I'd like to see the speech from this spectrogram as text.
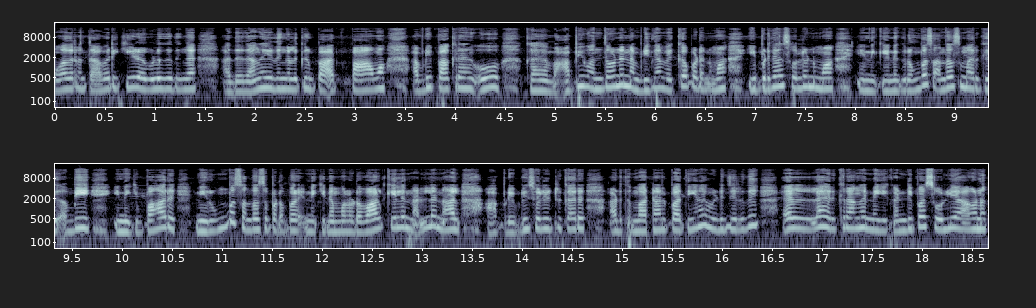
மோதிரம் தவறி கீழே விழுகுதுங்க. அதுதாங்க இதுங்களுக்கு பா பாவம். அப்படி பார்க்குறாரு ஓ க அபி வந்தோன்னு அப்படி தான் வெக்கப்படணுமா? இப்படி தான் சொல்லணுமா? எனக்கு எனக்கு ரொம்ப சந்தோஷமாக இருக்குது அபி இன்னைக்கு பாரு நீ ரொம்ப சந்தோஷப்பட போகிற இன்னைக்கு நம்மளோட வாழ்க்கையில் நல்ல நாள். அப்படி இப்படி சொல்லிட்டு இருக்காரு. அடுத்த மறுநாள் பார்த்தீங்கன்னா விடிஞ்சிருது. எல்லாம் இருக்கிறாங்க. இன்னைக்கு கண்டிப்பாக சொல்லி ஆகணும்.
